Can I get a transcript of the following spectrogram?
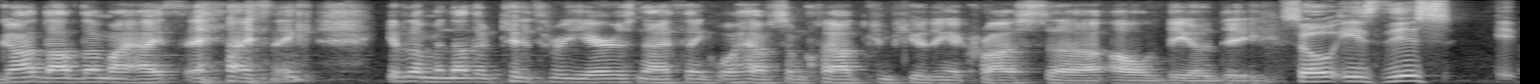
God love them. I, I, th- I, think give them another two, three years, and I think we'll have some cloud computing across uh, all of DoD. So, is this? It,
